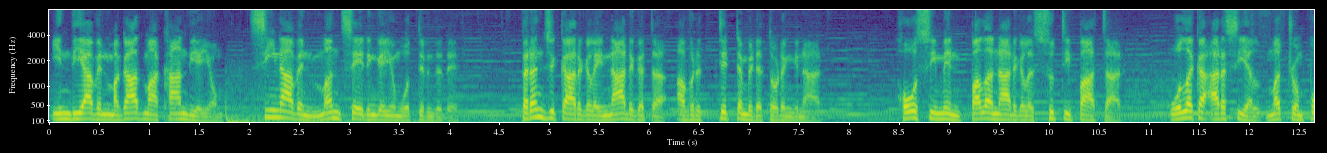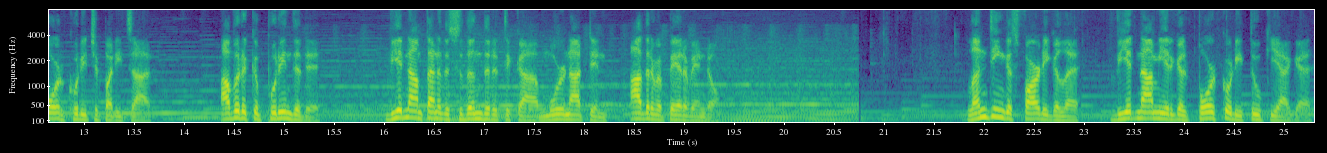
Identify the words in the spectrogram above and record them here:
இந்தியாவின் மகாத்மா காந்தியையும் சீனாவின் மண் சேடுங்கையும் ஒத்திருந்தது. பிரெஞ்சுக்காரர்களை நாடகத்தை அவர் திட்டமிட தொடங்கினார். ஹோசிமின் பல நாடுகளை சுத்தி பார்த்தார். உலக அரசியல் மற்றும் போர் குறித்து படித்தார். அவருக்கு புரிந்தது வியட்நாம் தனது சுதந்திரத்துக்கு முழு நாட்டின் ஆதரவு பெற வேண்டும். லண்டிங்கஸ் பாடிகள வியட்நாமியர்கள் போர்க்கொடி தூக்கியாக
